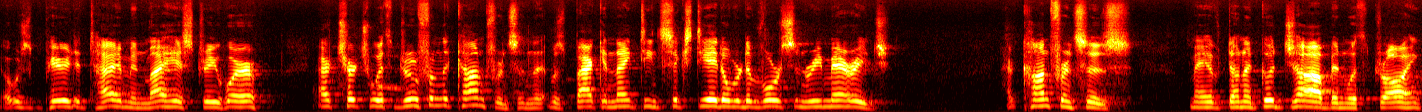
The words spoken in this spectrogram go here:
There was a period of time in my history where our church withdrew from the conference, and it was back in 1968 over divorce and remarriage. Our conferences may have done a good job in withdrawing,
